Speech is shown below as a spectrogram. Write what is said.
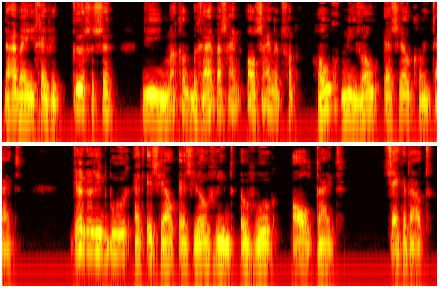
Daarmee geef ik cursussen die makkelijk begrijpbaar zijn, al zijn het van hoog niveau SEO-kwaliteit. Gregory de Boer, het is jouw SEO-vriend voor altijd. Check it out.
